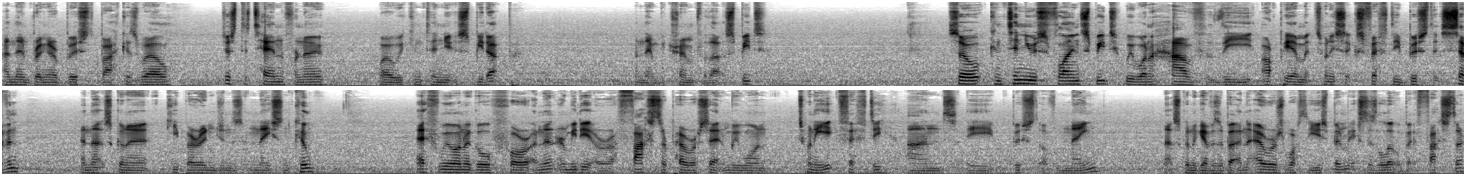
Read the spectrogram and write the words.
and then bring our boost back as well, just to 10 for now, while we continue to speed up. And then we trim for that speed. So continuous flying speed, we want to have the RPM at 2650, boost at 7, and that's going to keep our engines nice and cool. If we want to go for an intermediate or a faster power setting, we want 2850 and a boost of 9. That's going to give us about an hour's worth of use, but it makes us a little bit faster.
